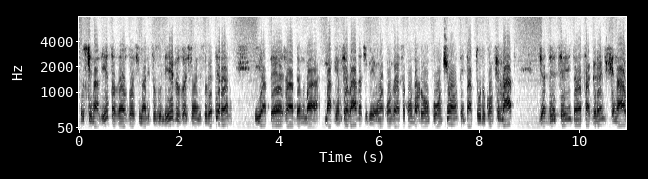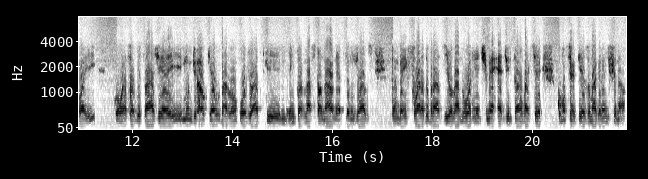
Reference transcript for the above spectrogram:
os finalistas, né, os dois finalistas do livro, os dois finalistas do veterano, e até já dando uma, uma pincelada, tive uma conversa com o Daronco ontem ontem, está tudo confirmado, Dia 16, então, essa grande final aí, com essa arbitragem aí mundial, que é o Daronco, hoje o árbitro que, internacional, né, tendo jogos também fora do Brasil, lá no Oriente Médio. Então vai ser, com certeza, uma grande final.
